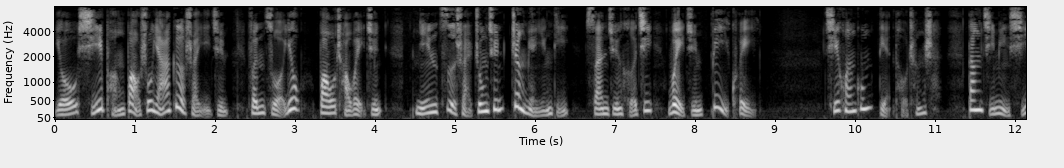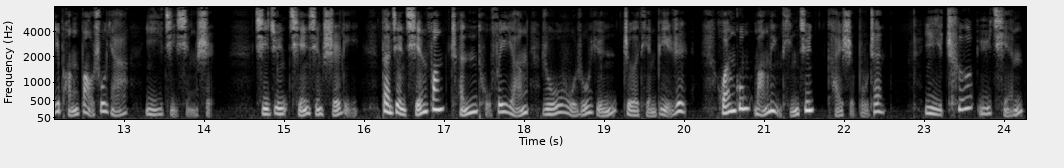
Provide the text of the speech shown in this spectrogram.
由席鹏、鲍叔牙各率一军，分左右包抄魏军。您自率中军正面迎敌，三军合击，魏军必溃矣。”齐桓公点头称善，当即命席鹏、鲍叔牙依计行事。齐军前行十里，但见前方尘土飞扬，如雾如云，遮天蔽日。桓公忙令停军，开始布阵，以车于前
